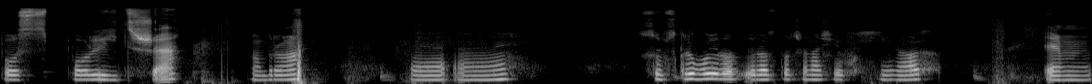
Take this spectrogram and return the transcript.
pospolitsze. Dobra. E, e. Subskrybuj ro, rozpoczyna się w Chinach. Em,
